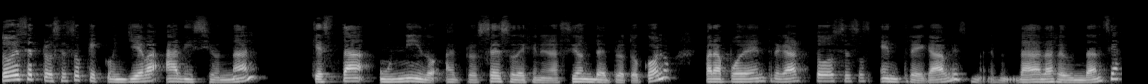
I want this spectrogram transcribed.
todo ese proceso que conlleva adicional que está unido al proceso de generación del protocolo para poder entregar todos esos entregables, dada la redundancia,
